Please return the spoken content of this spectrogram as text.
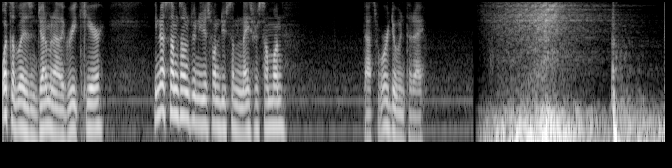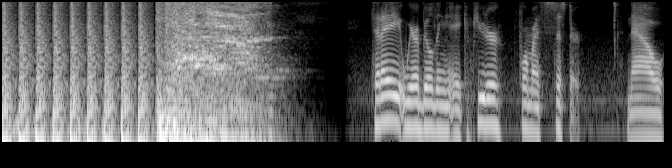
What's up, ladies and gentlemen? Out of the Greek here. You know, sometimes when you just want to do something nice for someone, that's what we're doing today. Today, we are building a computer for my sister. Now,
